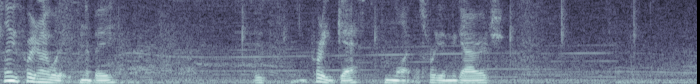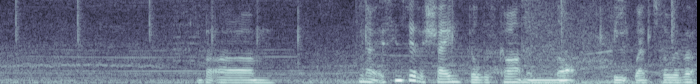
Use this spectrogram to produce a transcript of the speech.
Some of you probably know what it's going to be. You probably guessed from like what's already in the garage. But um, you know, it seems a bit of a shame to build this car and then not beat Webster with it.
